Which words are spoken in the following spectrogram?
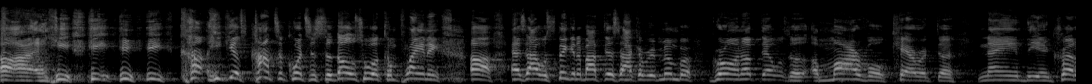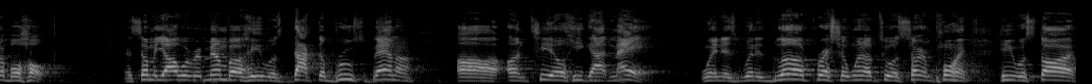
uh, and he he he he he gives consequences to those who are complaining. Uh, as I was thinking about this, I can remember growing up. There was a, a Marvel character named the Incredible Hulk. And some of y'all will remember he was Dr. Bruce Banner uh, until he got mad. When his, when his blood pressure went up to a certain point, he would start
